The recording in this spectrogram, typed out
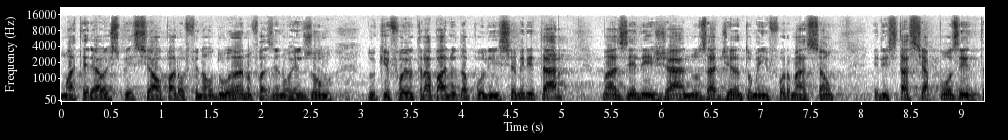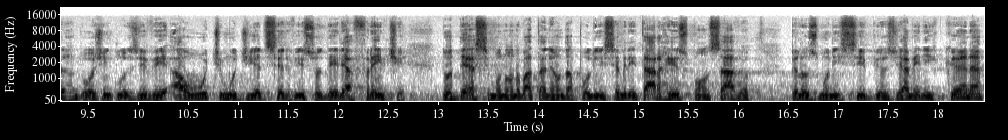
um material especial para o final do ano, fazendo um resumo do que foi o trabalho da Polícia Militar, mas ele já nos adianta uma informação. Ele está se aposentando. Hoje, inclusive, ao último dia de serviço dele à frente do 19 Batalhão da Polícia Militar, responsável pelos municípios de Americana,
